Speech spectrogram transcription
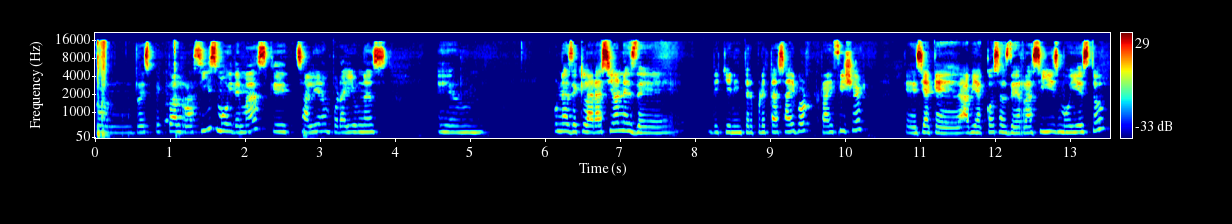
con respecto al racismo y demás, que salieron por ahí unas, em, unas declaraciones de, de quien interpreta Cyborg, Ray Fisher, que decía que había cosas de racismo y esto.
